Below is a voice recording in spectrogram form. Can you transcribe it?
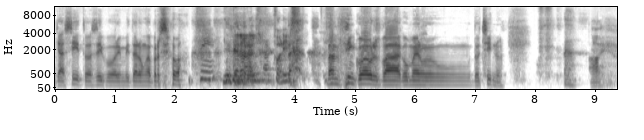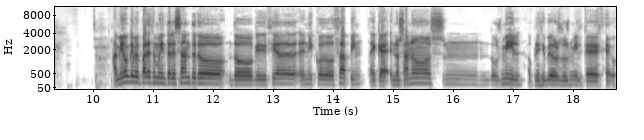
jazzito así por invitar a unha persoa. Sí, literal, por iso. Dan 5 euros para comer un do chino. Ai. A mí o que me parece moi interesante do, do que dicía eh, Nico do zapping é que nos anos mm, 2000, ao principio dos 2000, que eu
